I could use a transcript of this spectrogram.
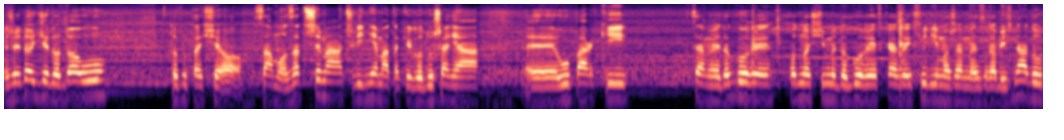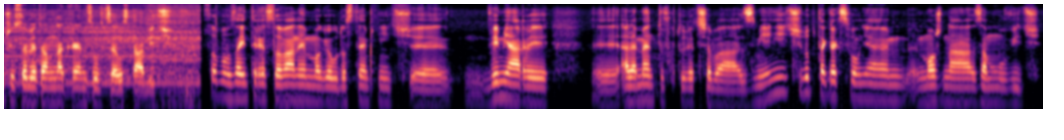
jeżeli dojdzie do dołu, to tutaj się o, samo zatrzyma, czyli nie ma takiego duszenia e, łuparki. Chcemy do góry, podnosimy do góry, w każdej chwili możemy zrobić na dół, czy sobie tam na kręcówce ustawić. Osobom zainteresowanym mogę udostępnić e, wymiary e, elementów, które trzeba zmienić lub tak jak wspomniałem, można zamówić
